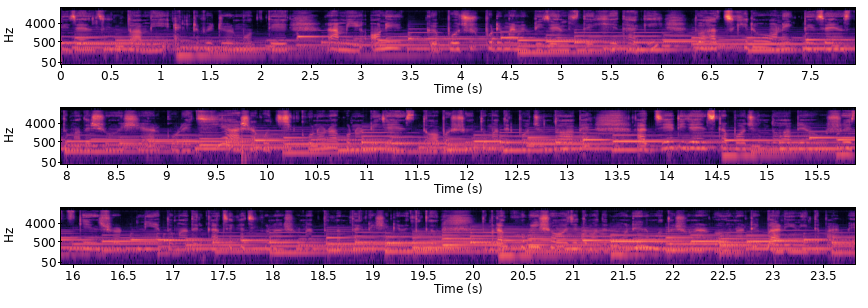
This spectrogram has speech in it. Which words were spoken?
ডিজাইনস কিন্তু আমি একটা ভিডিওর মধ্যে আমি অনেক প্রচুর পরিমাণে ডিজাইনস দেখিয়ে থাকি। তো আজকেরও অনেক ডিজাইনস তোমাদের সঙ্গে শেয়ার করেছি। আশা করছি কোনো না কোনো ডিজাইনস তো অবশ্যই তোমাদের পছন্দ হবে। আর যে ডিজাইনসটা পছন্দ হবে, অবশ্যই স্ক্রিনশট নিয়ে তোমাদের কাছাকাছি কোনো সোনার দোকান থাকলে সেখানে খুবই সহজে তোমাদের মনের মতো সোনার গহনাটি বানিয়ে নিতে পারবে।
